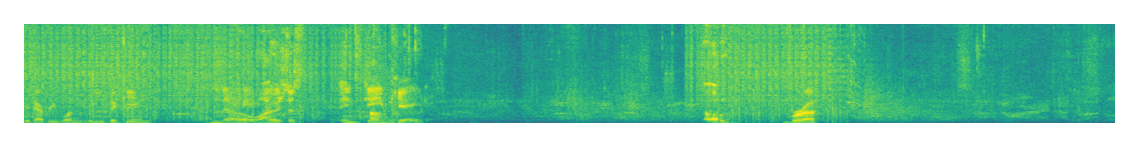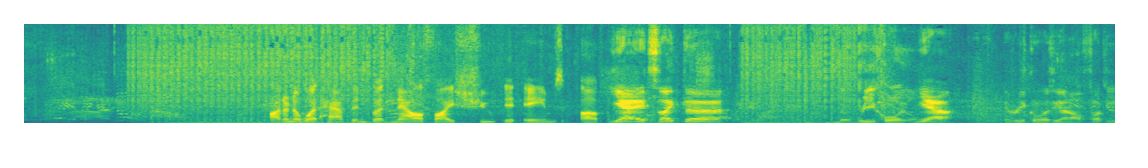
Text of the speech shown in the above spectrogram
Did everyone leave again? No, I was just in game Okay. mode. Oh, Bruh. I don't know what happened, but now if I shoot, it aims up. Yeah, it's like the the recoil. yeah. The recoil is getting all fucky.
